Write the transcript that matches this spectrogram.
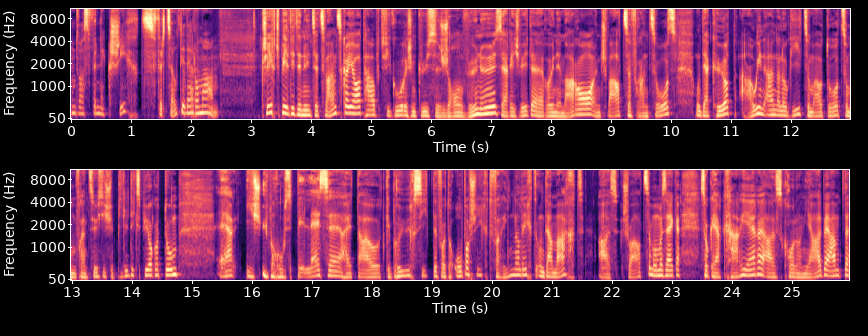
Und was für eine Geschichte erzählt dir der Roman? Die Geschichte spielt in den 1920er Jahren. Die Hauptfigur ist ein gewisser Jean Veneux. Er ist wie der René Maron, ein schwarzer Franzos. Und er gehört auch in Analogie zum Autor zum französischen Bildungsbürgertum. Er ist überaus belesen, er hat auch die Gebrauchsseite der Oberschicht verinnerlicht und er macht als Schwarzer, muss man sagen, sogar Karriere als Kolonialbeamter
